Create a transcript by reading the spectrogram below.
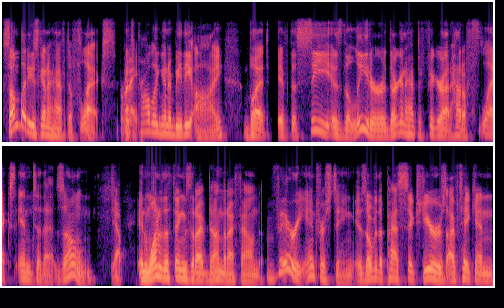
somebody's going to have to flex. Right. It's probably going to be the I, but if the C is the leader, they're going to have to figure out how to flex into that zone. Yep. And one of the things that I've done that I found very interesting is over the past six years, I've taken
